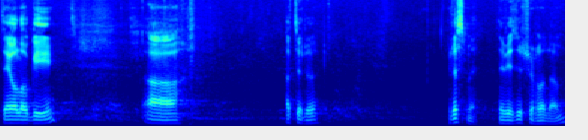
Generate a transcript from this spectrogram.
teologii. A, a teda, kde jsme? Nevíte, co hledám?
